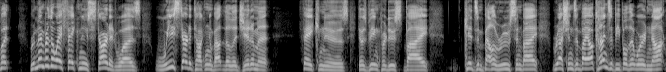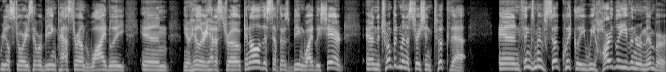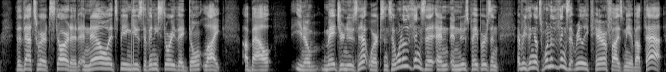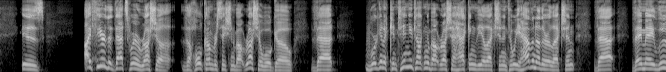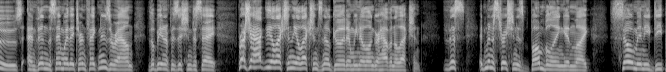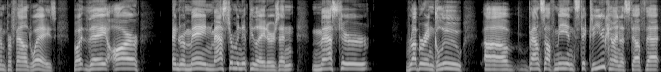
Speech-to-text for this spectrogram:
But remember the way fake news started was we started talking about the legitimate fake news that was being produced by kids in Belarus and by Russians and by all kinds of people that were not real stories that were being passed around widely in, you know, Hillary had a stroke and all of this stuff that was being widely shared. And the Trump administration took that and things moved so quickly, we hardly even remember that that's where it started. And now it's being used of any story they don't like about you know major news networks. And so one of the things that and and newspapers and everything else one of the things that really terrifies me about that is i fear that that's where russia the whole conversation about russia will go that we're going to continue talking about russia hacking the election until we have another election that they may lose. And then the same way they turn fake news around they'll be in a position to say russia hacked the election. The election's no good and we no longer have an election this administration is bumbling in like so many deep and profound ways, but they are and remain master manipulators and master rubber and glue, uh, bounce off me and stick to you kind of stuff that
